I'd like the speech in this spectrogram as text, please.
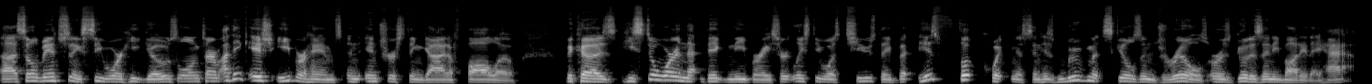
Uh, so it'll be interesting to see where he goes long term. I think Ish Ibraheem's an interesting guy to follow. because he's still wearing that big knee brace, or at least he was Tuesday. But his foot quickness and his movement skills and drills are as good as anybody they have.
